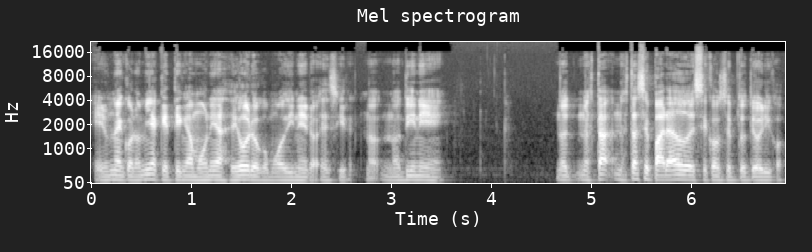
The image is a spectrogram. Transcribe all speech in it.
en una economía que tenga monedas de oro como dinero. Es decir, no, tiene. No, está, no está separado de ese concepto teórico.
